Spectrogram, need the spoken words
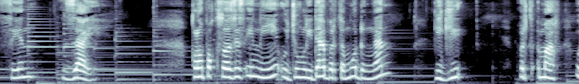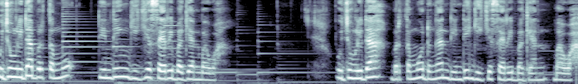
sin, zai. Kelompok sosis ini ujung lidah bertemu dengan gigi ber, maaf, ujung lidah bertemu dinding gigi seri bagian bawah. Ujung lidah bertemu dengan dinding gigi seri bagian bawah.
